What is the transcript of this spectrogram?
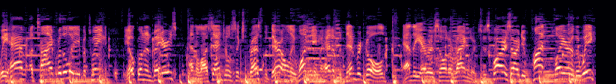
we have a tie for the lead between the Oakland Invaders and the Los Angeles Express, but they're only one game ahead of the Denver Gold and the Arizona Wranglers. As far as our DuPont Player of the Week,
